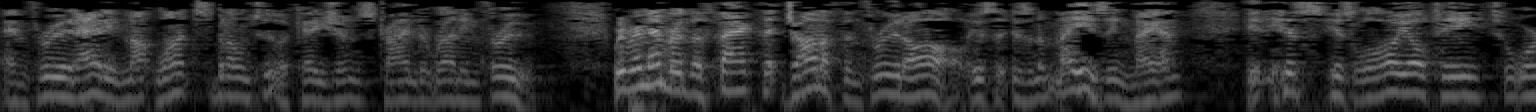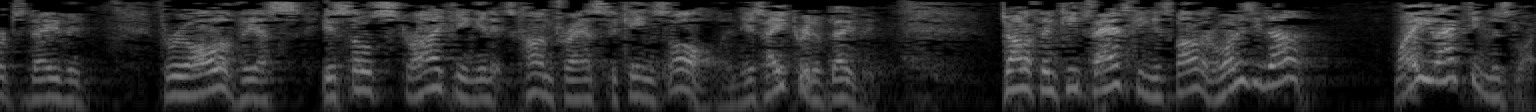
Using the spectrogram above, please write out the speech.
and threw it at him, not once, but on two occasions, trying to run him through. We remember the fact that Jonathan, through it all, is, is an amazing man. It, his, his loyalty towards David through all of this is so striking in its contrast to King Saul and his hatred of David. Jonathan keeps asking his father, what has he done? Why are you acting this way?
